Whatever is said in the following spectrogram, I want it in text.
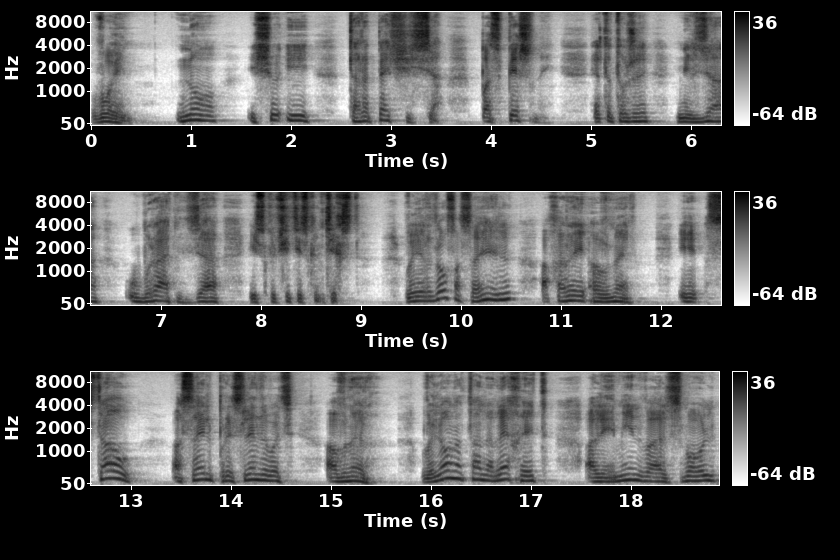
воин. Но еще и торопящийся, поспешный. Это тоже нельзя убрать, нельзя исключить из контекста. Ваердов Асаэль Ахарей Авнер. И стал Асаэль преследовать Авнера. Велена Таля лехет аль-Ямин ва аль-Смоль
